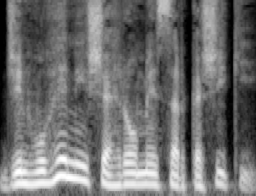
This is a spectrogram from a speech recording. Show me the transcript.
جنہوں نے شہروں میں سرکشی کی۔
